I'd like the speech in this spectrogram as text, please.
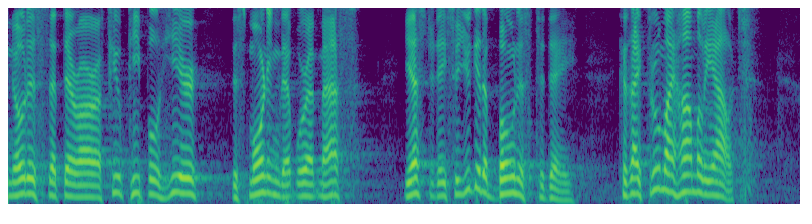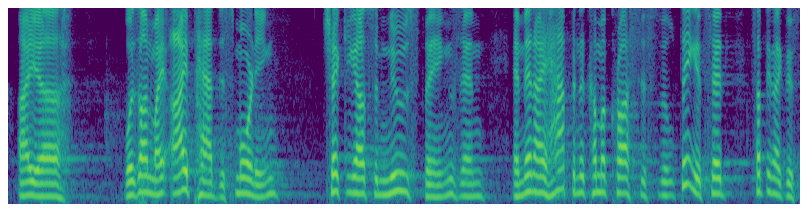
noticed that there are a few people here this morning that were at Mass yesterday, so you get a bonus today because I threw my homily out. I uh, was on my iPad this morning checking out some news things, and, and then I happened to come across this little thing. It said something like this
